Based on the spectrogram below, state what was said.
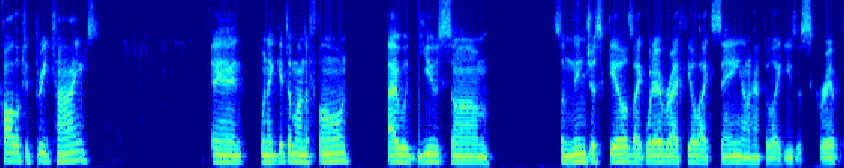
call up to three times, and when I get them on the phone, I would use some some ninja skills, like whatever I feel like saying. I don't have to like use a script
